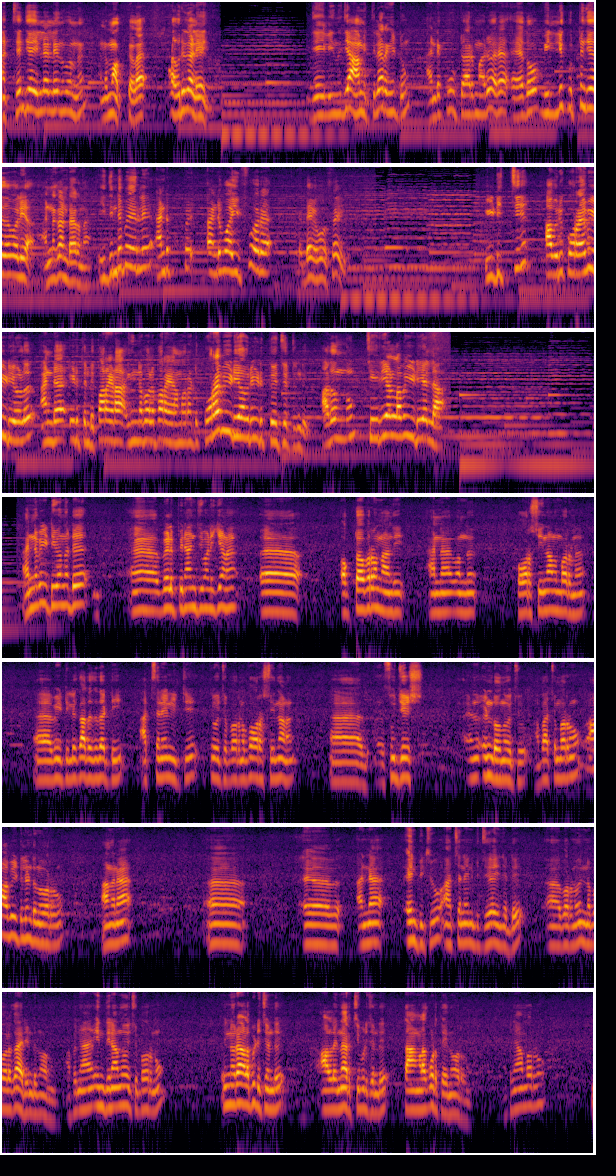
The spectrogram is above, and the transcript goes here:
അച്ഛൻ ജയിലിലല്ലേ എന്ന് പറഞ്ഞ് എന്റെ മക്കളെ അവർ കളിയായി ജയിലിൽ നിന്ന് ജാമ്യത്തിൽ ഇറങ്ങിയിട്ടും എന്റെ കൂട്ടുകാരന്മാർ വരെ ഏതോ വലിയ കുറ്റം ചെയ്ത പോലെയാ എന്നെ കണ്ടായിരുന്ന. ഇതിന്റെ പേരിൽ എന്റെ എന്റെ വൈഫ് വരെ ഡൈവോഴ്സായി ഇടിച്ച് അവർ കുറേ വീഡിയോകൾ എന്റെ എടുത്തിട്ടുണ്ട്. പറയടാ ഇന്ന പോലെ പറയാന്ന് പറഞ്ഞിട്ട് കുറേ വീഡിയോ അവർ എടുത്തു വെച്ചിട്ടുണ്ട്. അതൊന്നും ശരിയുള്ള വീഡിയോ അല്ല. എന്നെ വീട്ടിൽ വന്നിട്ട് വെളുപ്പിന് അഞ്ച് മണിക്കാണ് ഒക്ടോബർ ഒന്നാം തീയതി എന്നെ വന്ന് ഫോറസ്റ്റിൽ നിന്നാണെന്ന് പറഞ്ഞ് വീട്ടിൽ കഥക് തട്ടി അച്ഛനെ എണീറ്റ് ചോദിച്ചപ്പോൾ പറഞ്ഞു ഫോറസ്റ്റിൽ നിന്നാണ് സുജേഷ് ഉണ്ടോയെന്ന് ചോദിച്ചു. അപ്പോൾ അച്ഛൻ പറഞ്ഞു ആ വീട്ടിലുണ്ടെന്ന് പറഞ്ഞു. അങ്ങനെ എന്നെ ഏൽപ്പിച്ചു അച്ഛനെ ഏൽപ്പിച്ച് കഴിഞ്ഞിട്ട് പറഞ്ഞു ഇന്ന പോലെ കാര്യമുണ്ടെന്ന് പറഞ്ഞു. അപ്പോൾ ഞാൻ എന്തിനാന്ന് ചോദിച്ചപ്പോൾ പറഞ്ഞു ഇന്നൊരാളെ പിടിച്ചിട്ടുണ്ട്. ആളിൽ നിന്ന് ഇറച്ചി പിടിച്ചിട്ടുണ്ട്. താങ്കളെ കൊടുത്തേന്ന് പറഞ്ഞു. അപ്പം ഞാൻ പറഞ്ഞു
